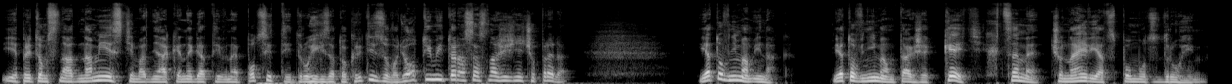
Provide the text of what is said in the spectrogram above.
je pritom snad na mieste mať nejaké negatívne pocity, druhých za to kritizovať. O, ty mi teraz sa snažíš niečo predať. Ja to vnímam inak. Ja to vnímam tak, že keď chceme čo najviac pomôcť druhým,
